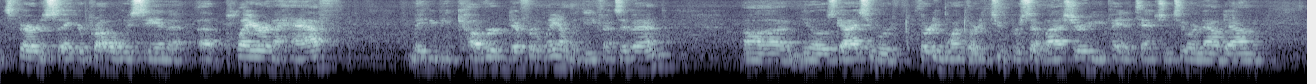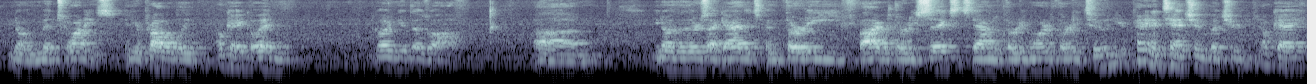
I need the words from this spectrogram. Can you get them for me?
it's fair to say you're probably seeing a, a player and a half maybe be covered differently on the defensive end. Uh, You know, those guys who were 31, 32 percent last year, you paid attention to, are now down, you know, in the mid-twenties. And you're probably, okay, go ahead and, go ahead and get those off. Um, You know, then there's that guy that's been 35 or 36, it's down to 31 or 32, and you're paying attention, but you're, okay.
